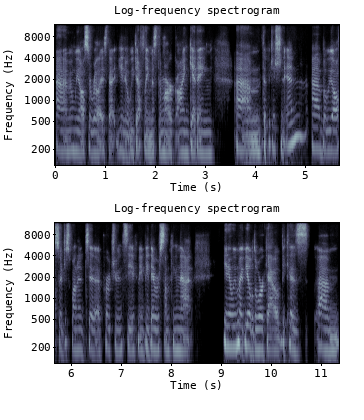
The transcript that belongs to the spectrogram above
Um, and we also realize that, you know, we definitely missed the mark on getting um, the petition in, uh, but we also just wanted to approach you and see if maybe there was something that, you know, we might be able to work out because um,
